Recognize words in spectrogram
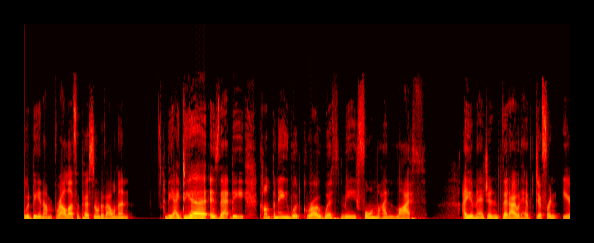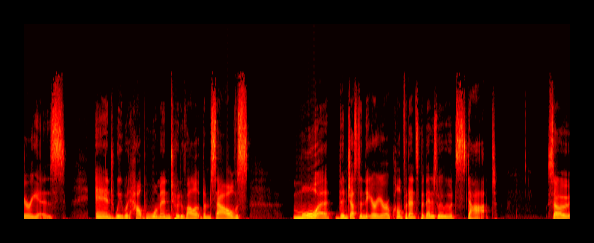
would be an umbrella for personal development. The idea is that the company would grow with me for my life. I imagined that I would have different areas and we would help women to develop themselves more than just in the area of confidence, but that is where we would start. So,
